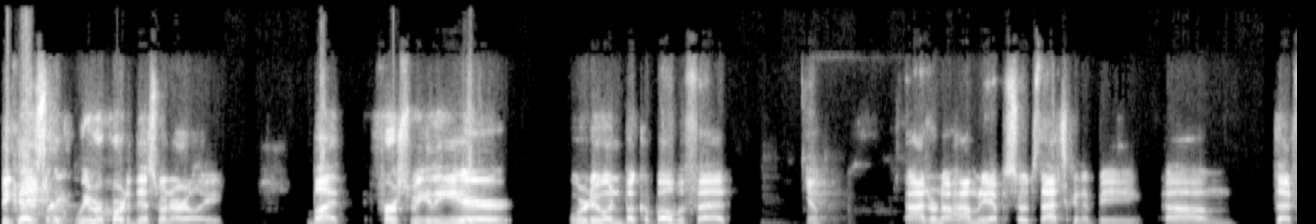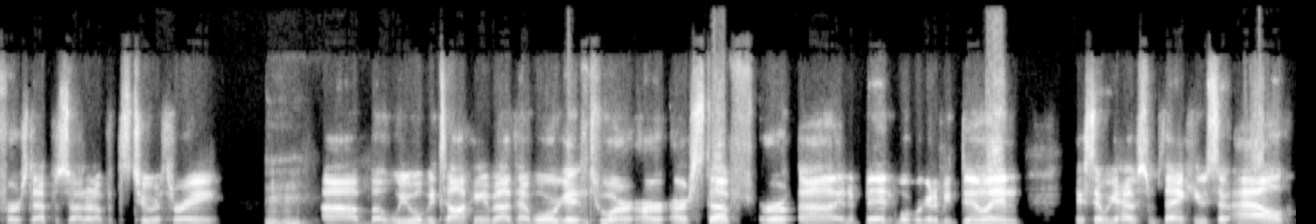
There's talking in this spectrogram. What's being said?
because like we recorded this one early, but first week of the year we're doing Book of Boba Fett. Yep. I don't know how many episodes that's going to be. Um, that first episode, I don't know if it's two or three, Mhm. uh, but we will be talking about that. But we're getting to our our, our stuff er, uh, in a bit. What we're going to be doing. I said, we have some thank yous. So Al,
